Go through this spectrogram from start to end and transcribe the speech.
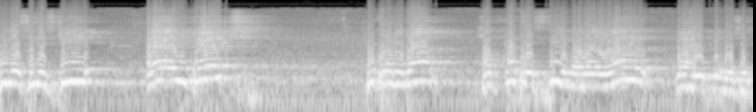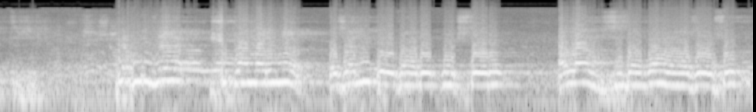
bilesiniz ki er geç bu konuda hakka teslim olanlar galip gelecektir. Hepinize şükranlarımı özellikle ifade etmek istiyorum. Allah sizlerden razı olsun.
